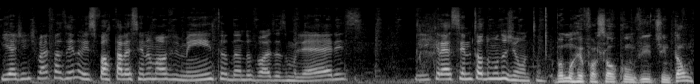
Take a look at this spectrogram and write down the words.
E a gente vai fazendo isso, fortalecendo o movimento, dando voz às mulheres e crescendo todo mundo junto. Vamos reforçar o convite, então?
